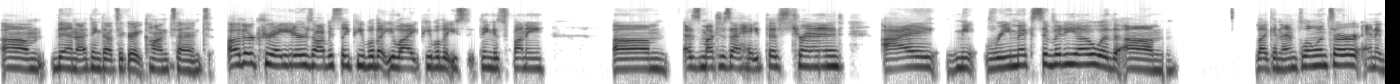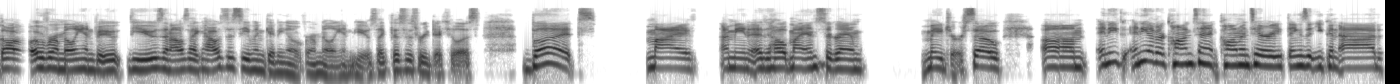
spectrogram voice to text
um, then I think that's a great content. Other creators, obviously, people that you like, people that you think is funny. Um, as much as I hate this trend, I me- remixed a video with um like an influencer and it got over a million views and I was like how is this even getting over a million views? Like this is ridiculous. But my I mean it helped my Instagram major. So um any any other content, commentary, things that you can add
